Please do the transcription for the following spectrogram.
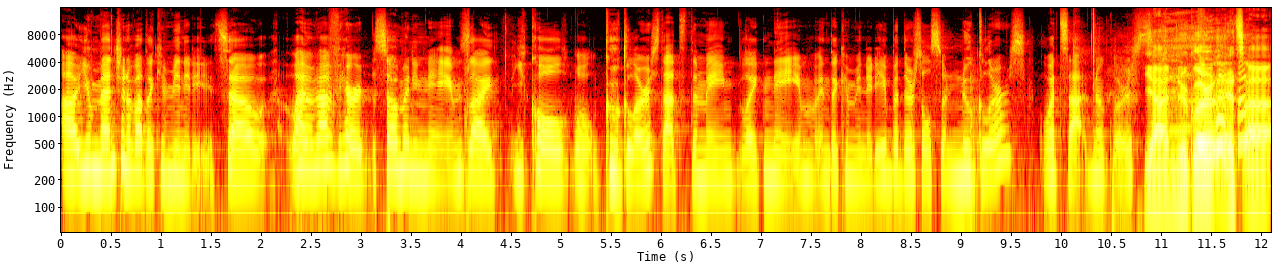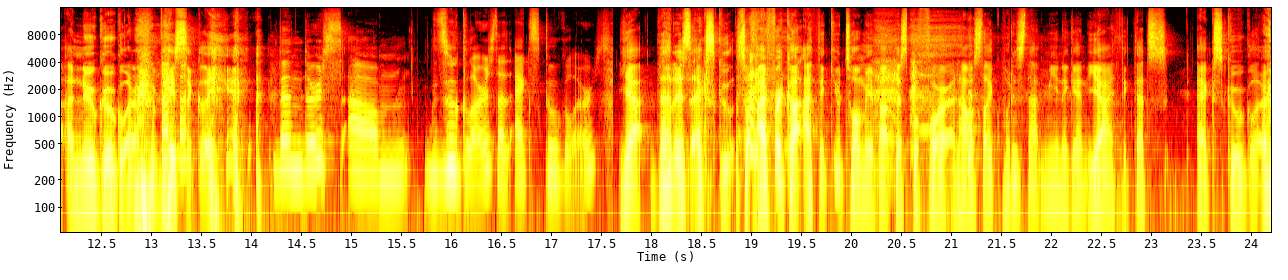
uh, you mentioned about the community. So I've heard so many names. Like you call well Googlers. That's the main like name in the community. But there's also Nooglers. What's that? Nooglers. Yeah, Noogler. it's a, a new Googler basically. then there's um Xooglers. That's ex Googlers. Yeah, that is ex Googlers. So I forgot. I think you told me about this before, and I was like, what does that mean again? Yeah, I think that's ex Googler.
